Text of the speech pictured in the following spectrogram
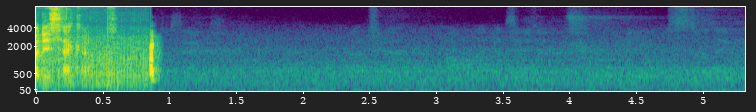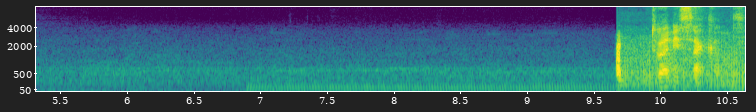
30 seconds. Twenty seconds.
